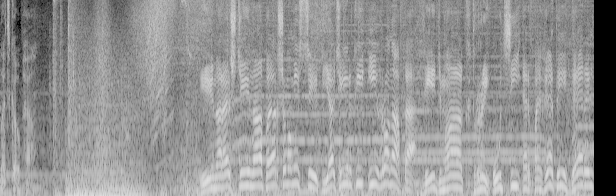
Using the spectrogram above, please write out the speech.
Let's go, pal. І нарешті на першому місці п'ятірки ігронавта Відьмак 3. У цій РПГ ти Геральт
